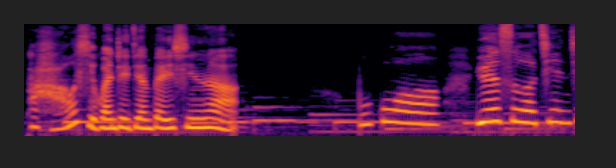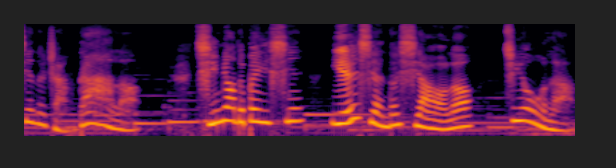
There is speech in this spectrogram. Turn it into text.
他好喜欢这件背心啊。不过，约瑟渐渐地长大了，奇妙的背心也显得小了、旧了。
